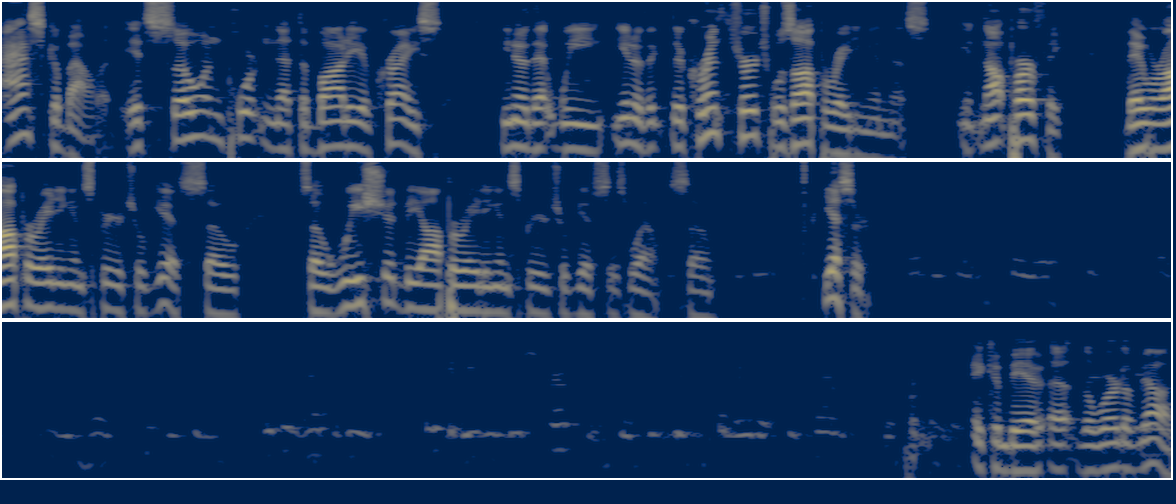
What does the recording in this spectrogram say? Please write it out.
ask about it. It's so important that the body of Christ, you know, that we, you know, the, the Corinth church was operating in this. Not perfect. They were operating in spiritual gifts. So, so we should be operating in spiritual gifts as well. So, yes, sir. It can be a, the Word of God.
